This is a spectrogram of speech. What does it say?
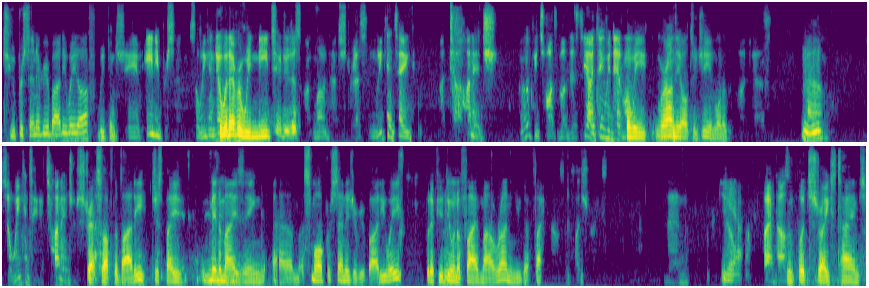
two percent of your body weight off. We can shave eighty percent. So we can do whatever we need to to just unload that stress, and we can take a tonnage. I don't know if we talked about this. Yeah, I think we did when we were on the Alter G in one of the podcasts. hmm Um, so we can take a tonnage of stress off the body just by minimizing um, a small percentage of your body weight. But if you're doing a five mile run and you've got five thousand foot strikes, then you know Yeah. five thousand foot strikes times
